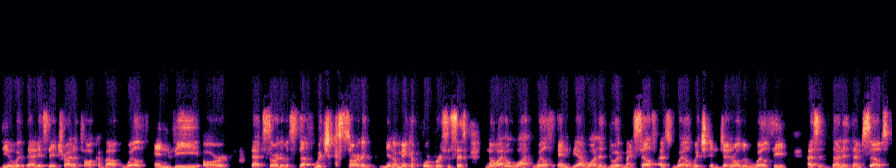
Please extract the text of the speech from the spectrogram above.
deal with that is they try to talk about wealth envy or that sort of a stuff, which sort of, you know, make a poor person says, no, I don't want wealth envy. I want to do it myself as well, which in general, the wealthy has done it themselves.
